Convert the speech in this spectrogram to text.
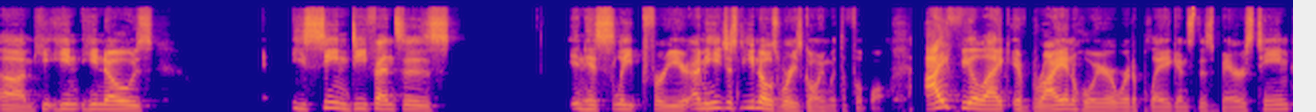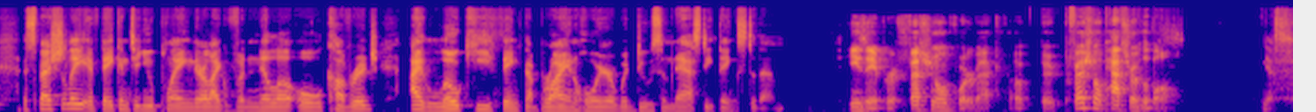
Um, he he he knows he's seen defenses in his sleep for years. I mean, he just he knows where he's going with the football. I feel like if Brian Hoyer were to play against this Bears team, especially if they continue playing their like vanilla old coverage, I low key think that Brian Hoyer would do some nasty things to them. He's a professional quarterback, a professional passer of the ball. Yes.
